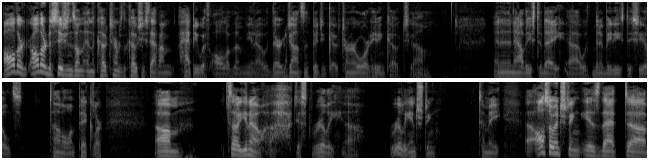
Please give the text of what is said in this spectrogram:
all their all their decisions on in the coach terms of the coaching staff, I'm happy with all of them. You know, Derek Johnson's pitching coach, Turner Ward hitting coach, um, and then now these today uh, with Benavides, DeShields, Tunnell, and Pickler. Um, so you know, uh, just really, uh, really interesting to me. Uh, also interesting is that uh,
